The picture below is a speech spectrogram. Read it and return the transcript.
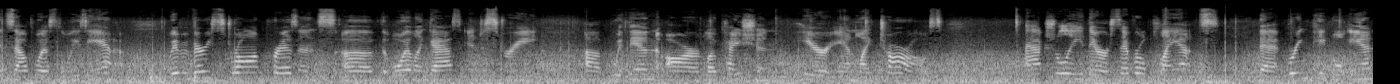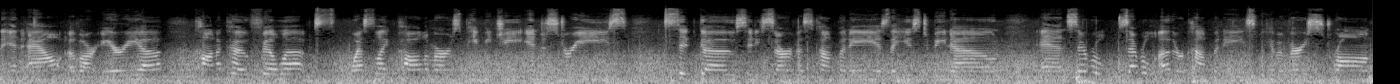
in southwest Louisiana. We have a very strong presence of the oil and gas industry uh, within our location here in Lake Charles. Actually, there are several plants that bring people in and out of our area. ConocoPhillips, Westlake Polymers, PPG Industries, Citgo, City Service Company as they used to be known, and several several other companies. We have a very strong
